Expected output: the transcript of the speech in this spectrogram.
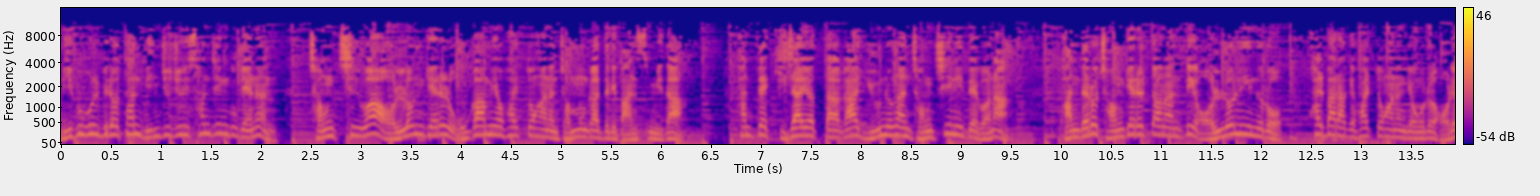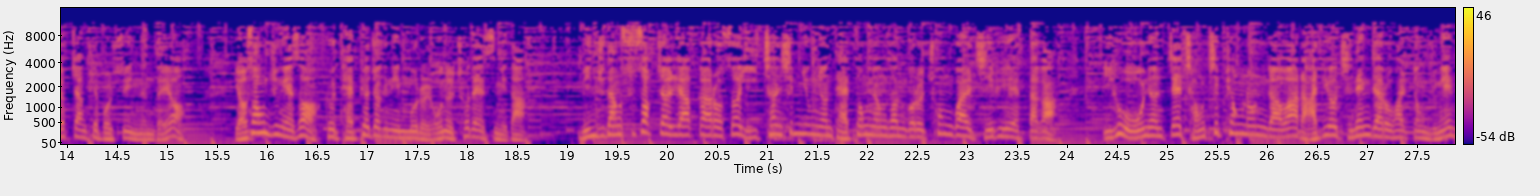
미국을 비롯한 민주주의 선진국에는 정치와 언론계를 오가며 활동하는 전문가들이 많습니다. 한때 기자였다가 유능한 정치인이 되거나 반대로 정계를 떠난 뒤 언론인으로 활발하게 활동하는 경우를 어렵지 않게 볼 수 있는데요. 여성 중에서 그 대표적인 인물을 오늘 초대했습니다. 민주당 수석 전략가로서 2016년 대통령 선거를 총괄 지휘했다가 이후 5년째 정치평론가와 라디오 진행자로 활동 중인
